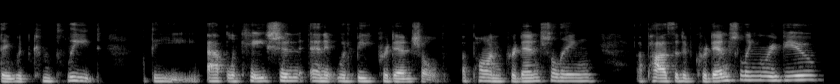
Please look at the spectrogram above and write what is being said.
They would complete the application and it would be credentialed. Upon credentialing, a positive credentialing review,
